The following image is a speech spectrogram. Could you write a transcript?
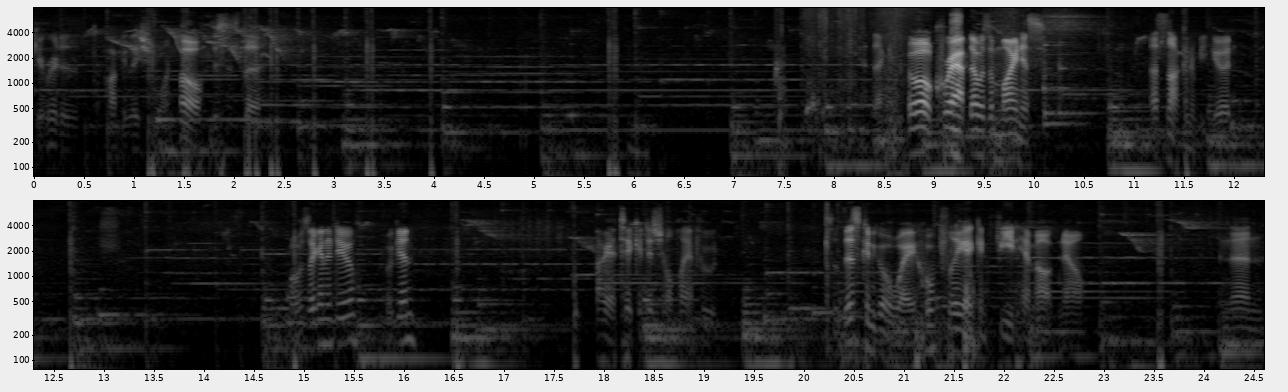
Get rid of the population one. Oh, this is the... Oh crap, that was a minus. That's not gonna be good. What was I gonna do again? Oh yeah, take additional plant food. So this can go away. Hopefully I can feed him up now. And then...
